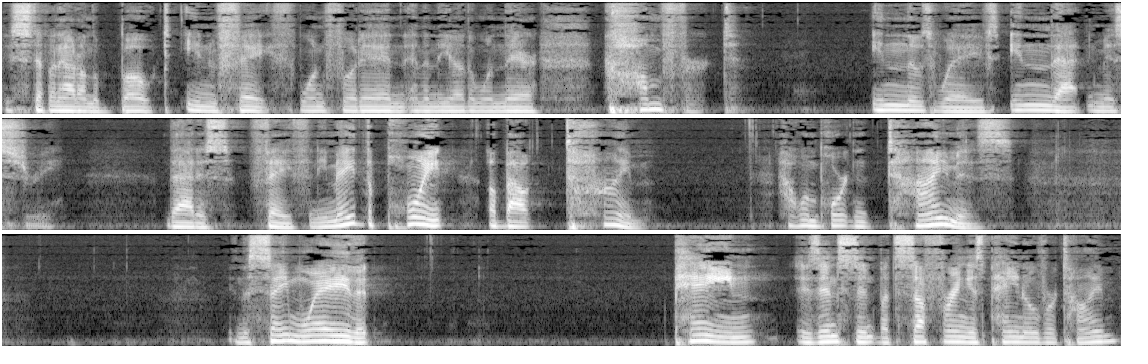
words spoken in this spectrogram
He's stepping out on the boat in faith, one foot in and then the other one there. Comfort in those waves, in that mystery. That is faith. And he made the point about time how important time is. In the same way that pain is instant, but suffering is pain over time,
